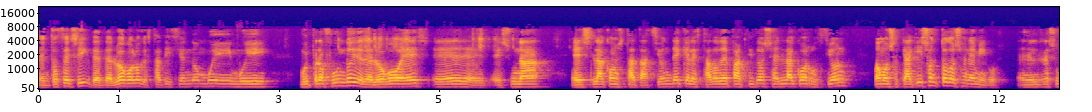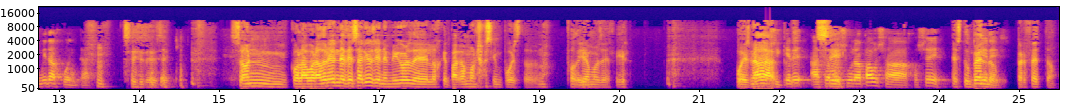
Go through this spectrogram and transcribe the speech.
Entonces, sí, desde luego lo que estás diciendo muy, muy, muy profundo y desde luego es, es, una es la constatación de que el estado de partidos es la corrupción. Vamos, que aquí son todos enemigos, en resumidas cuentas. Sí, sí, sí. son colaboradores necesarios y enemigos de los que pagamos los impuestos, ¿no? Podríamos decir. Pues nada. si quieres, hacemos una pausa, José. Estupendo, perfecto.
